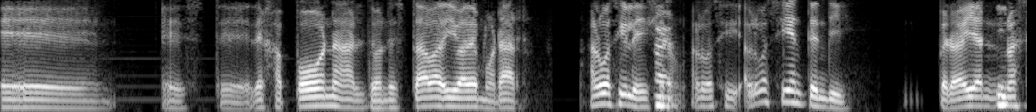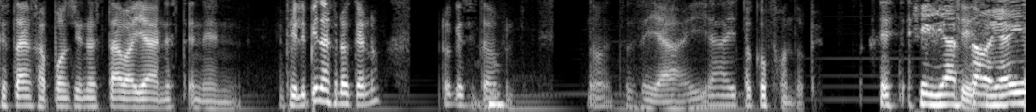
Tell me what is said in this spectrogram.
eh, este de Japón al donde estaba iba a demorar. Algo así le dijeron, algo así, algo así entendí. Pero ella no es que estaba en Japón, sino estaba ya en, este, en, en, Filipinas, creo que no. Creo que sí estaba en Filipinas. No, entonces ya, ya ahí tocó fondo. Sí, ya estaba, ya ahí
